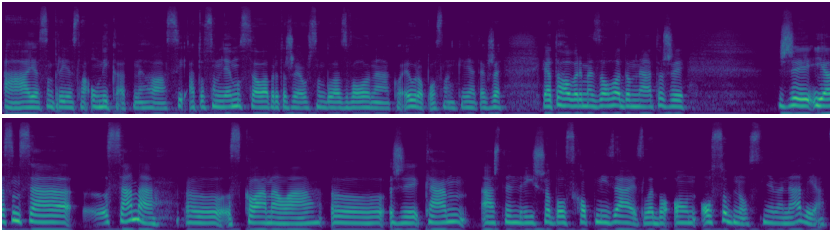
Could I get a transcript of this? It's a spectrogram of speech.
a ja som priniesla unikátne hlasy a to som nemusela, pretože ja už som bola zvolená ako europoslankyňa. Takže ja to hovorím aj s ohľadom na to, že uh, že ja som sa e, sama uh, sklamala, uh, že kam až ten Ríšo bol schopný zájsť, lebo on osobnostne má naviac.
